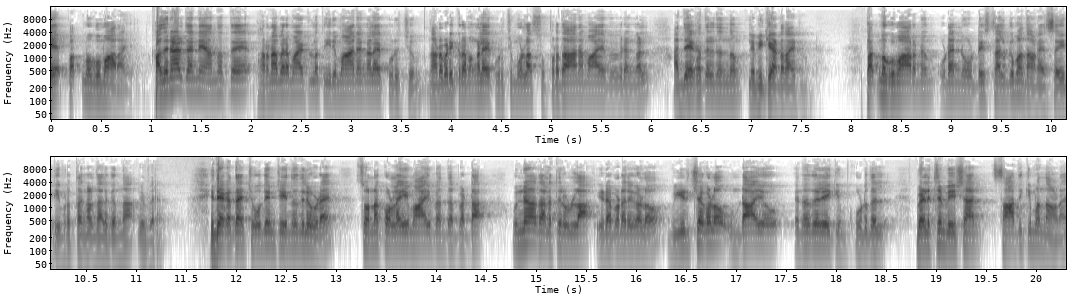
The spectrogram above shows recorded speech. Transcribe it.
എ പത്മകുമാറായിരുന്നു. അതിനാൽ തന്നെ അന്നത്തെ ഭരണപരമായിട്ടുള്ള തീരുമാനങ്ങളെക്കുറിച്ചും നടപടിക്രമങ്ങളെക്കുറിച്ചുമുള്ള സുപ്രധാനമായ വിവരങ്ങൾ അദ്ദേഹത്തിൽ നിന്നും ലഭിക്കേണ്ടതായിട്ടുണ്ട്. പത്മകുമാറിനും ഉടൻ നോട്ടീസ് നൽകുമെന്നാണ് എസ് ഐ ടി വൃത്തങ്ങൾ നൽകുന്ന വിവരം. ഇദ്ദേഹത്തെ ചോദ്യം ചെയ്യുന്നതിലൂടെ സ്വർണക്കൊള്ളയുമായി ബന്ധപ്പെട്ട ഉന്നത തലത്തിലുള്ള ഇടപെടലുകളോ വീഴ്ചകളോ ഉണ്ടായോ എന്നതിലേക്കും കൂടുതൽ വെളിച്ചം വീശാൻ സാധിക്കുമെന്നാണ്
